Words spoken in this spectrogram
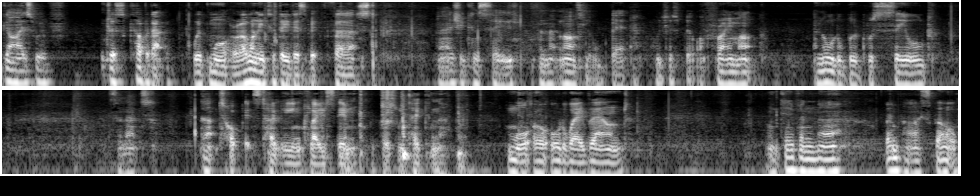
guys we've just covered up with mortar I wanted to do this bit first. As you can see from that last little bit we just built a frame up. And all the wood was sealed. So that's that top bit's totally enclosed in because we've taken the mortar all the way around I'm giving uh, Vampire Skull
